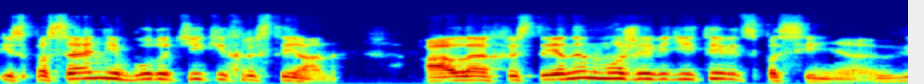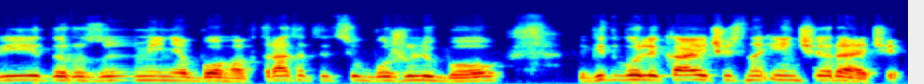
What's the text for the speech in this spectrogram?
і спасені будуть тільки християни. Але християнин може відійти від спасіння, від розуміння Бога, втратити цю Божу любов, відволікаючись на інші речі.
